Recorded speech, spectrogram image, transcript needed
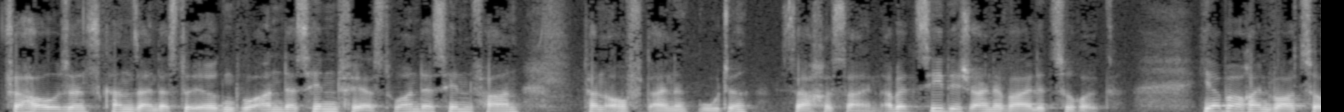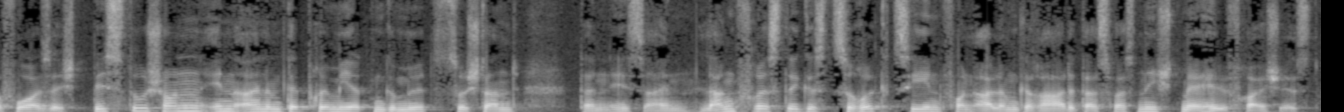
Zuhause. Es kann sein, dass du irgendwo anders hinfährst. Woanders hinfahren kann oft eine gute Sache sein. Aber zieh dich eine Weile zurück. Hier aber auch ein Wort zur Vorsicht. Bist du schon in einem deprimierten Gemütszustand, dann ist ein langfristiges Zurückziehen von allem gerade das, was nicht mehr hilfreich ist.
